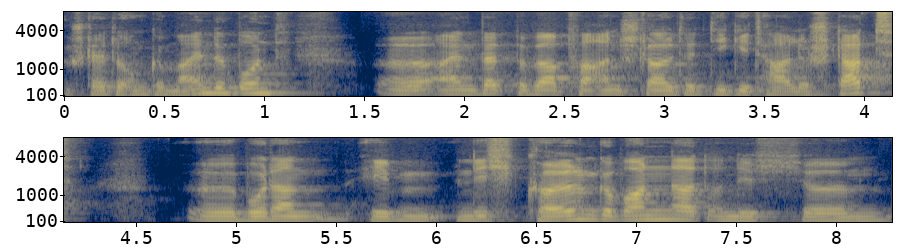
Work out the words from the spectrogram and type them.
Städte- und Gemeindebund äh, einen Wettbewerb veranstaltet, Digitale Stadt wo dann eben nicht Köln gewonnen hat und nicht, ähm,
